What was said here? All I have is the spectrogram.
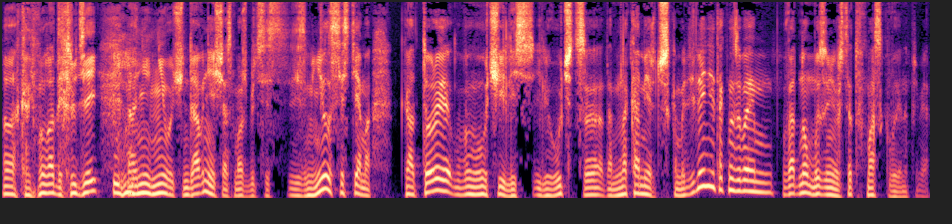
э, как молодых людей, они не очень давние, сейчас, может быть, изменилась система, которые учились или учатся там, на коммерческом отделении, так называемом, в одном из университетов Москвы, например.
